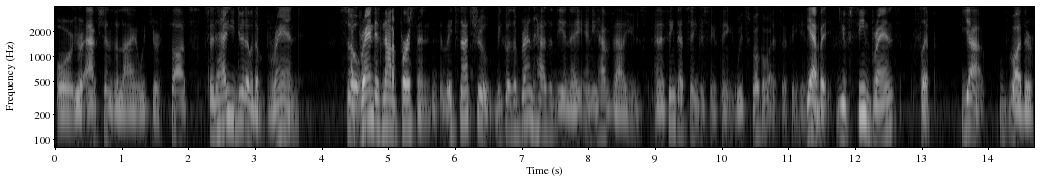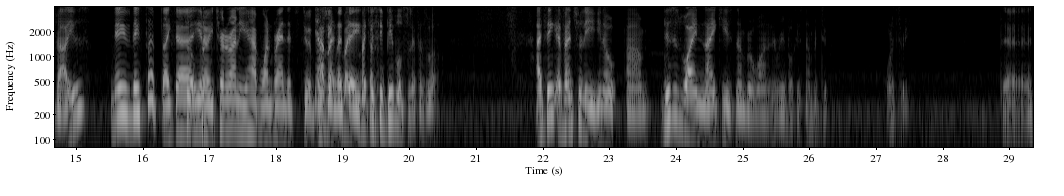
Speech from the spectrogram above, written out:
or your actions align with your thoughts. So how do you do that with a brand? So a brand is not a person. it's not true because a brand has a DNA and you have values, and I think that's the interesting thing. We spoke about this, I think. Yeah, uh, but you've seen brands flip. yeah, what their values? They they flip like the So you know you turn around and you have one brand that's doing Yeah, pushing but, let's but, say but you see people flip as well. I think eventually, you know, um, this is why Nike is number one and Reebok is number two, or three. the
